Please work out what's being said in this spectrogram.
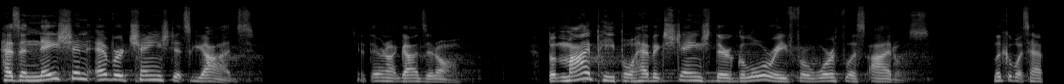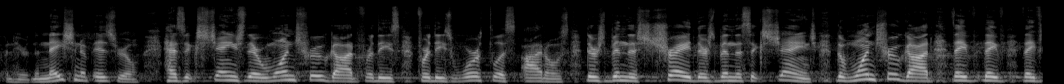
Has a nation ever changed its gods? Yet they're not gods at all. But my people have exchanged their glory for worthless idols. Look at what's happened here. The nation of Israel has exchanged their one true God for these, for these worthless idols. There's been this trade, there's been this exchange. The one true God, they've, they've, they've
